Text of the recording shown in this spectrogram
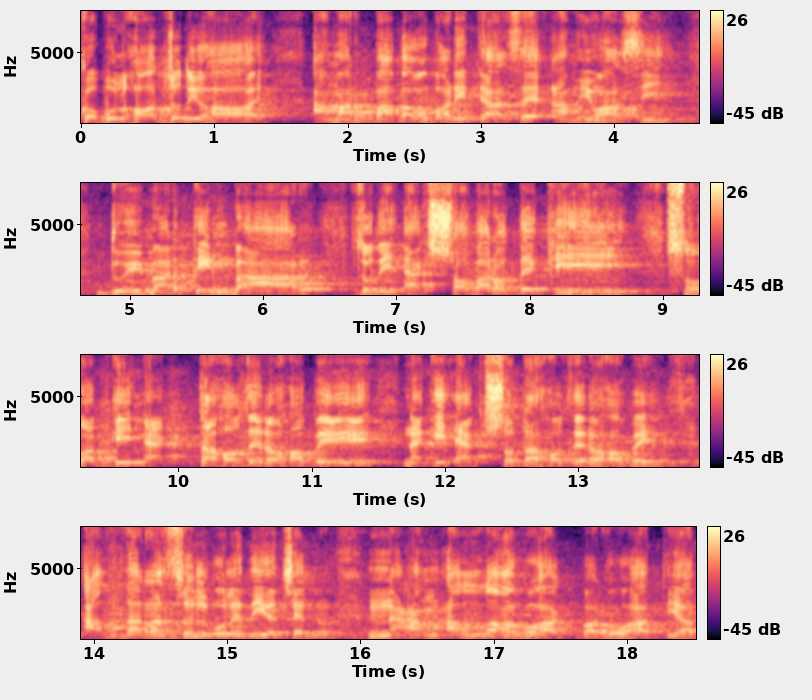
কবুল হজ যদি হয়, আমার বাবাও বাড়িতে আছে, আমিও আছি। দুইবার, তিনবার, যদি একশো বারও দেখি সবাব কি একটা হজের হবে নাকি একশোটা হজের হবে? আল্লাহ রাসুল বলে দিয়েছেন, নাম আল্লাহ আকবর ও আতিয়াব।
